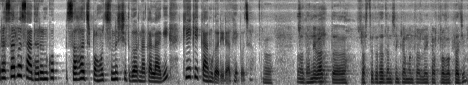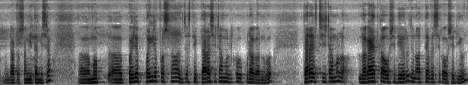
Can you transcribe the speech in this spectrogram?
र सर्वसाधारणको सहज पहुँच सुनिश्चित गर्नका लागि के के काम गरिराखेको छ? धन्यवाद स्वास्थ्य तथा जनसङ्ख्या मन्त्रालयका प्रवक्ताज्यू डाक्टर सङ्गीता मिश्र। म पहिले पहिलो प्रश्न जस्तै प्यारासिटामोलको कुरा गर्नुभयो। प्यारासिटामोल लगायतका औषधिहरू जुन अत्यावश्यक औषधि हुन्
